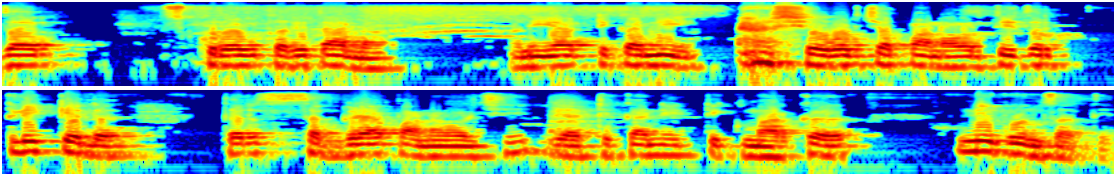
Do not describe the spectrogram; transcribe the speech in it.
जर स्क्रोल करीत आला आणि या ठिकाणी शेवटच्या पानावरती जर क्लिक केलं तर सगळ्या पानावरची या ठिकाणी टिकमार्क निघून जाते.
